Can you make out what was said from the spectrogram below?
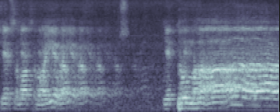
شیخ سماعت فرمائیے گا کہ تمہارا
